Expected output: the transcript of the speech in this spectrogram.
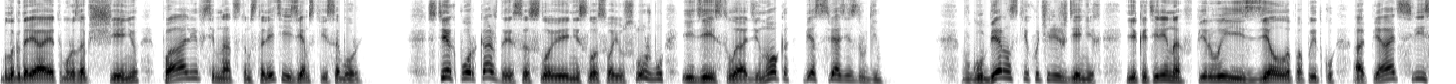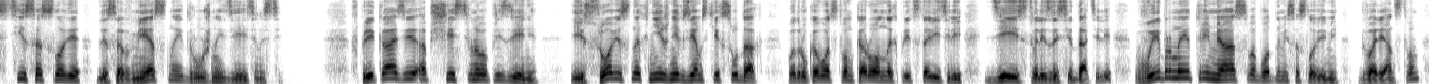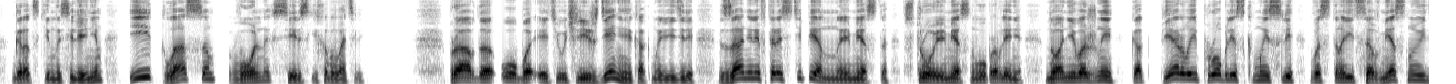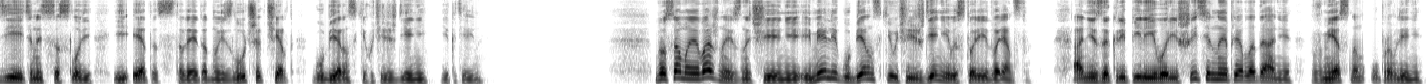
Благодаря этому разобщению пали в XVII столетии земские соборы. С тех пор каждое сословие несло свою службу и действовало одиноко, без связи с другим. В губернских учреждениях Екатерина впервые сделала попытку опять свести сословие для совместной дружной деятельности. В приказе общественного презрения и совестных нижних земских судах под руководством коронных представителей действовали заседатели, выбранные тремя свободными сословиями – дворянством, городским населением и классом вольных сельских обывателей. Правда, оба эти учреждения, как мы видели, заняли второстепенное место в строе местного управления, но они важны как первый проблеск мысли восстановить совместную деятельность сословий, и это составляет одну из лучших черт губернских учреждений Екатерины. Но самое важное значение имели губернские учреждения в истории дворянства. Они закрепили его решительное преобладание в местном управлении.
